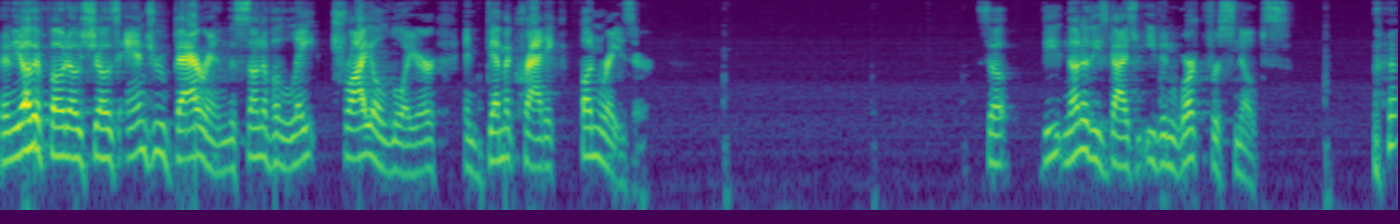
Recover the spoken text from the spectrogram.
And the other photo shows Andrew Barron, the son of a late trial lawyer and Democratic fundraiser. So the, none of these guys even work for Snopes.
